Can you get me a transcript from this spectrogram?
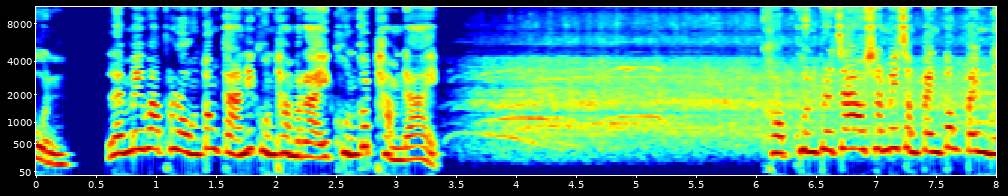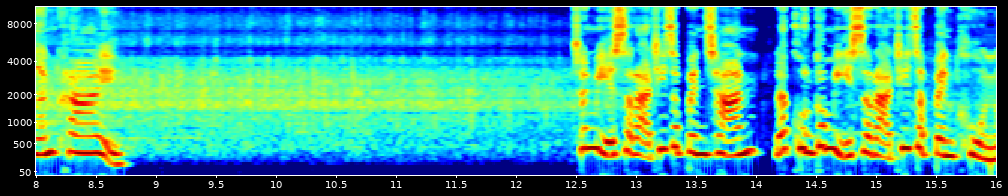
คุณ และไม่ว่าพระองค์ต้องการให้คุณทำอะไร คุณก็ทำได้ ขอบคุณพระเจ้าฉันไม่จำเป็นต้องเป็นเหมือนใคร ฉันมีอิสระที่จะเป็นฉัน และคุณก็มีอิสระที่จะเป็นคุณ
